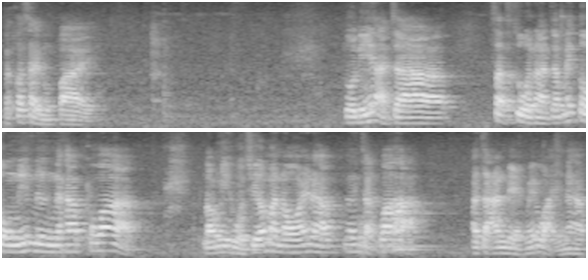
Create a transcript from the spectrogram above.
แล้วก็ใส่ลงไป ตัวนี้อาจจะสัดส่วนอาจจะไม่ตรงนิดนึงนะครับ เพราะว่าเรามีหัวเชื้อมาน้อยนะครับ เนื่องจากว่าอาจารย์แบกไม่ไหวนะครับ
